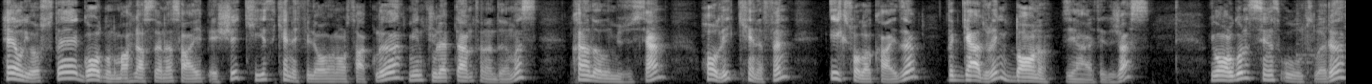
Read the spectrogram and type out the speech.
Helios ve Goldman mahlaslarına sahip eşi Keith Kenneth ile olan ortaklığı Mint Julep'ten tanıdığımız Kanadalı müzisyen Holly Kenneth'in ilk solo kaydı The Gathering Dawn'u ziyaret edeceğiz. Yorgun synth uğultuları,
